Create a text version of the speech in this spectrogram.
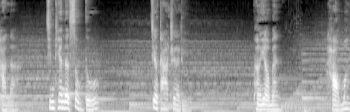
好了，今天的诵读就到这里，朋友们，好梦。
